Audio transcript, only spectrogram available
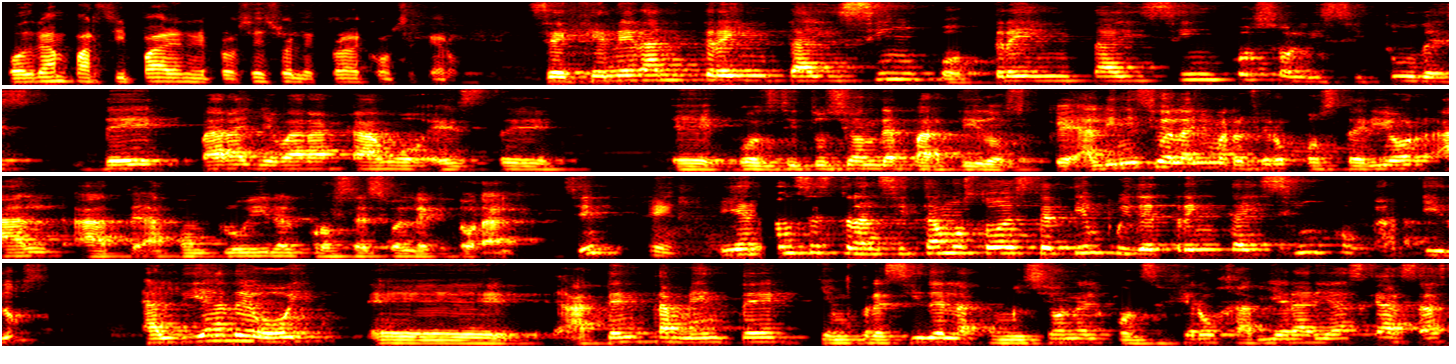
podrán participar en el proceso electoral, consejero? Se generan 35, 35 solicitudes de, para llevar a cabo este, eh, constitución de partidos, que al inicio del año me refiero posterior al, a, concluir el proceso electoral, ¿sí? Y entonces transitamos todo este tiempo y de 35 partidos, al día de hoy, eh, atentamente, quien preside la comisión, el consejero Javier Arias Casas,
